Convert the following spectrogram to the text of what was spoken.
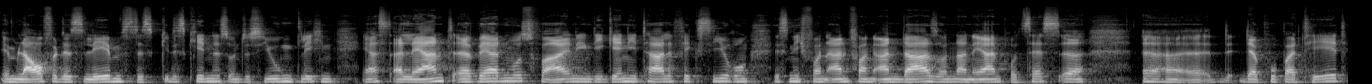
im Laufe des Lebens des, des Kindes und des Jugendlichen erst erlernt äh, werden muss. Vor allen Dingen die genitale Fixierung ist nicht von Anfang an da, sondern eher ein Prozess, äh, äh, der Pubertät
